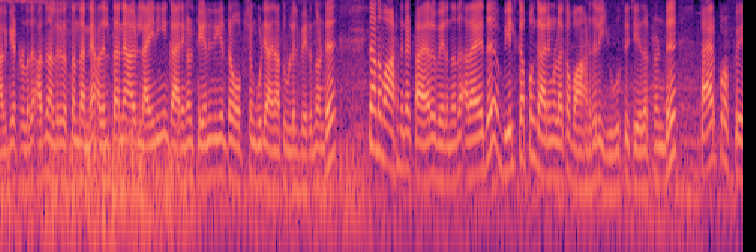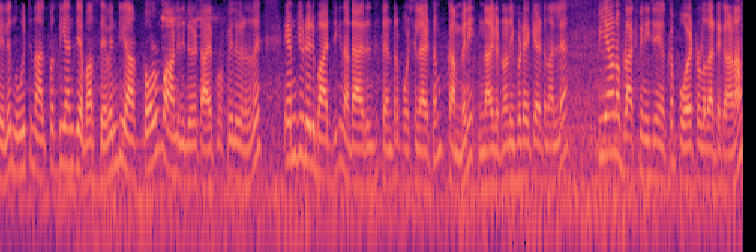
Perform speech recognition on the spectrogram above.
നൽകിയിട്ടുള്ളത്. അത് നല്ല രസം തന്നെ. അതിൽ തന്നെ ആ ഒരു ലൈനിങ്ങും കാര്യങ്ങൾ ടേണിങ്ങിന്റെ ഓപ്ഷൻ കൂടി അതിനകത്തുള്ളിൽ വരുന്നുണ്ട്. ഇതാണ് വാഹനത്തിന്റെ ടയർ വരുന്നത്. അതായത് വീൽ കപ്പും കാര്യങ്ങളൊക്കെ വാഹനത്തിൽ യൂസ് ചെയ്തിട്ടുണ്ട്. ടയർ പ്രൊഫൈൽ നൂറ്റി നാൽപ്പത്തി അഞ്ച് എബാർ സെവന്റി ആർ ട്വൽവ് ആണ് ഇതിന്റെ ഒരു ടയർ പ്രൊഫൈൽ വരുന്നത്. എം ജിയുടെ ഒരു ബാഡ്ജിക്ക് നല്ല ആ ഒരു സെന്റർ പോർഷനിലായിട്ടും കമ്പനി നൽകിയിട്ടുണ്ട്. ഇവിടെയൊക്കെ ആയിട്ട് നല്ല പിയാണോ ബ്ലാക്ക് ഫിനിഷിംഗ് ഒക്കെ പോയിട്ടുള്ളതായിട്ട് കാണാം.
